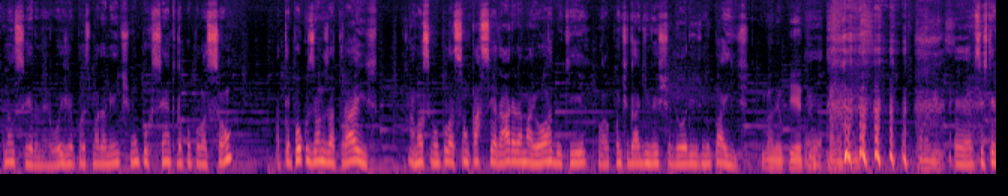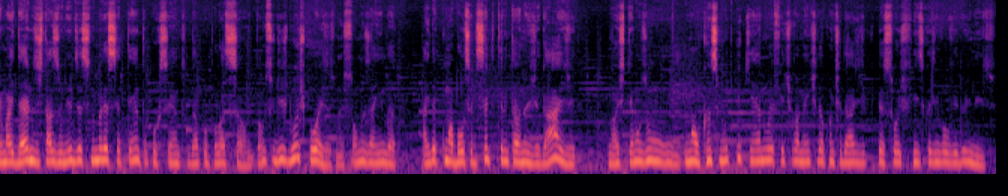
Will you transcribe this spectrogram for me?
financeiro, né? Hoje, aproximadamente 1% da população. Até poucos anos atrás, a nossa população carcerária era maior do que a quantidade de investidores no país. Valeu, Pietro. É. Parabéns. Parabéns. É, vocês terem uma ideia, nos Estados Unidos esse número é 70% da população. Então isso diz duas coisas. Nós somos ainda, ainda com uma bolsa de 130 anos de idade, nós temos um, um alcance muito pequeno efetivamente da quantidade de pessoas físicas envolvidas nisso.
